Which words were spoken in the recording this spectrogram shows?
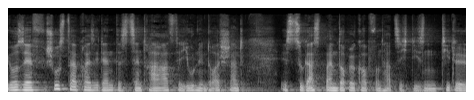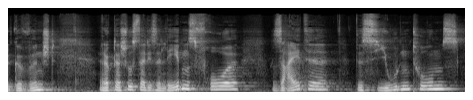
Josef Schuster, Präsident des Zentralrats der Juden in Deutschland, ist zu Gast beim Doppelkopf und hat sich diesen Titel gewünscht. Herr Dr. Schuster, diese lebensfrohe Seite des Judentums,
